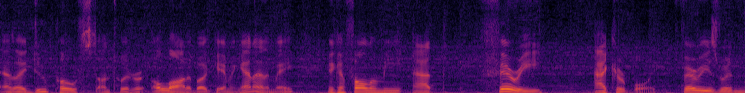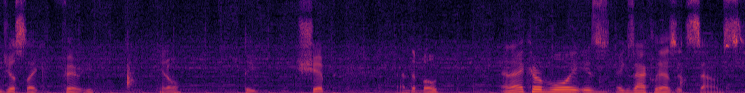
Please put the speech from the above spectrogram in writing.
as I do post on Twitter a lot about gaming and anime, you can follow me at Ferry Ackerboy. Ferry is written just like fairy, you know, the ship and the boat. And Ackerboy is exactly as it sounds.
